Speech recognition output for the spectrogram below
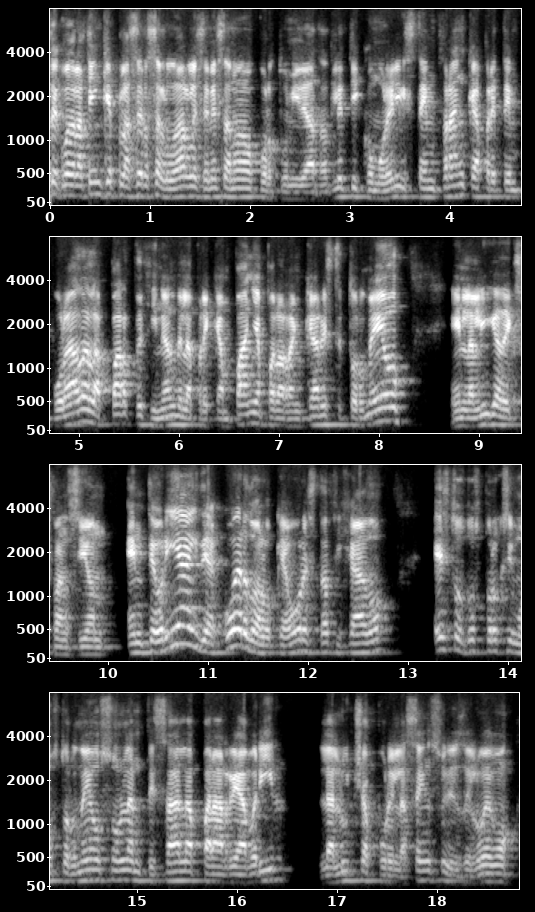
de Cuadratín, qué placer saludarles en esta nueva oportunidad. Atlético Morelia está en franca pretemporada, la parte final de la precampaña para arrancar este torneo en la Liga de Expansión. En teoría y de acuerdo a lo que ahora está fijado, estos dos próximos torneos son la antesala para reabrir la lucha por el ascenso y desde luego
